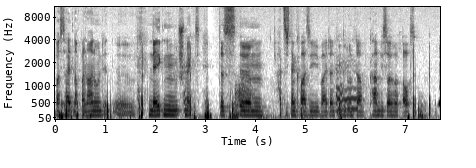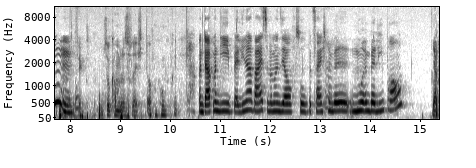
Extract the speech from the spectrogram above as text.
was halt nach Banane und äh, Nelken schmeckt, das ähm, hat sich dann quasi weiterentwickelt und da kam die Säure raus. Hm. Perfekt. So kann man das vielleicht auf den Punkt bringen. Und darf man die Berliner Weiße, wenn man sie auch so bezeichnen will, nur in Berlin brauen? Ja,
